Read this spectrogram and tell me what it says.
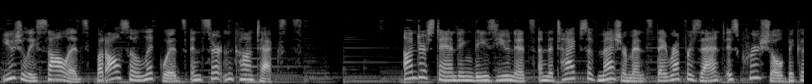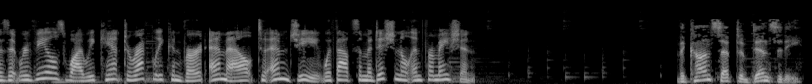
usually solids but also liquids in certain contexts. Understanding these units and the types of measurements they represent is crucial because it reveals why we can't directly convert ml to mg without some additional information. The concept of density.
